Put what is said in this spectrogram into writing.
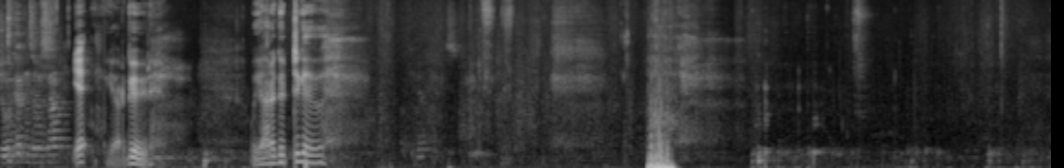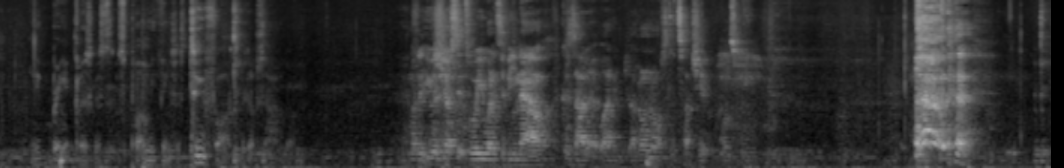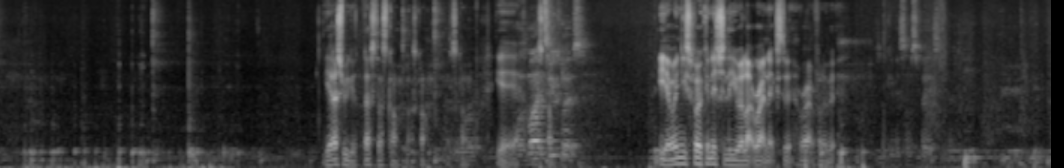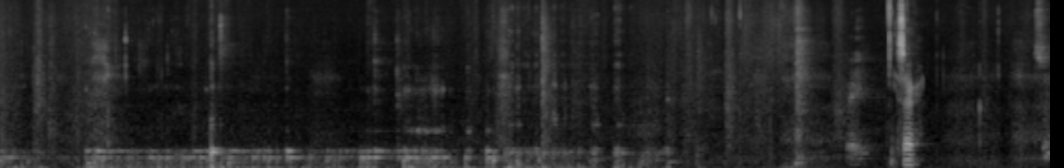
sure we Yeah, we are good. We are good to go. Let me bring it close because part of me thinks it's too far to pick up sound, bro. Well, you adjust it to where you want it to be now, because I don't, I, don't- I don't know us to touch it once we. Yeah, that should be good. That's that's calm. That's calm. That's calm. Yeah, yeah. Was mine too close? Yeah, when you spoke initially, you were like right next to it, right in front of it. So give it some space. Ready? Yes, sir. Sweet.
